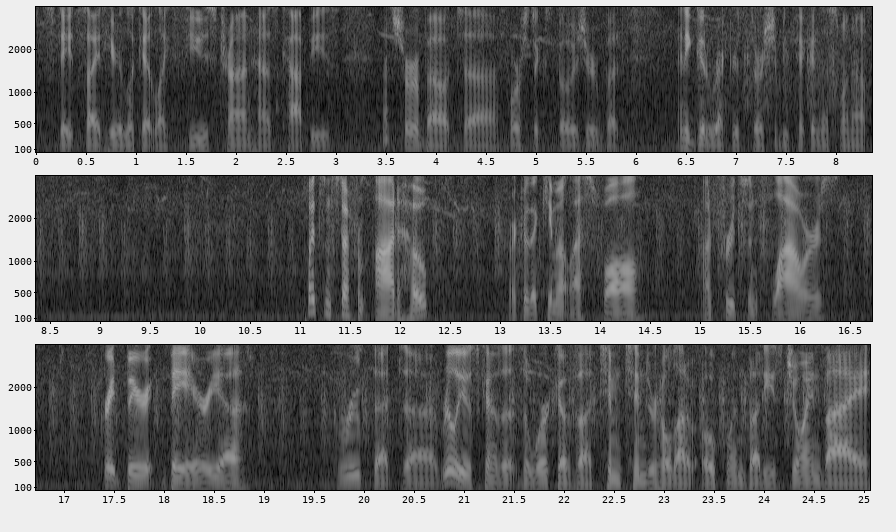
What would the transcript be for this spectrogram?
stateside here. Look at like Fusetron has copies. Not sure about uh, Forced Exposure, but any good record store should be picking this one up. Played some stuff from Odd Hope, record that came out last fall on Fruits and Flowers great Bay, Area group that uh, really is kind of the, the work of uh, Tim Tinderhold out of Oakland, but he's joined by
